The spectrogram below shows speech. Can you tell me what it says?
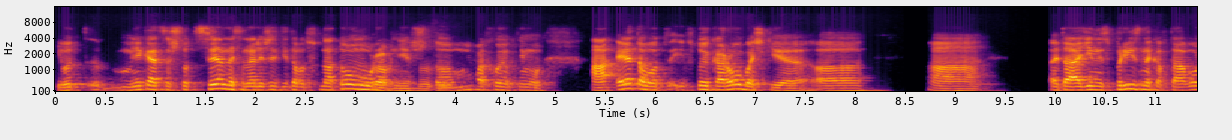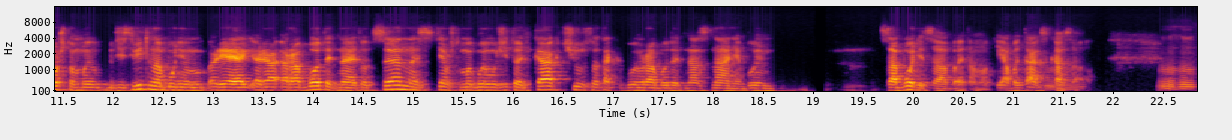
И вот э, мне кажется, что ценность, она лежит где-то вот на том уровне, что мы подходим к нему. А это вот в той коробочке, а, а, это один из признаков того, что мы действительно будем работать на эту ценность, тем, что мы будем учитывать как чувства, так и будем работать на знания, будем заботиться об этом, вот я бы так сказал. Угу.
